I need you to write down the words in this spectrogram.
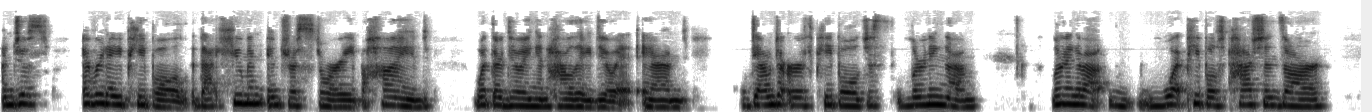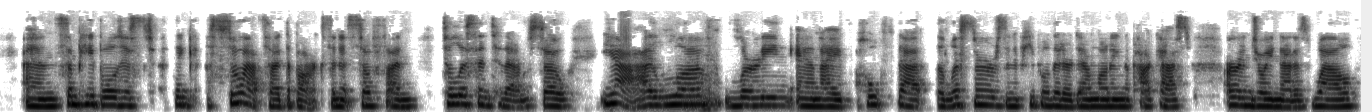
and just everyday people, that human interest story behind what they're doing and how they do it. And down to earth people, just learning um, learning about what people's passions are. And some people just think so outside the box, and it's so fun to listen to them. So, yeah, I love learning, and I hope that the listeners and the people that are downloading the podcast are enjoying that as well.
